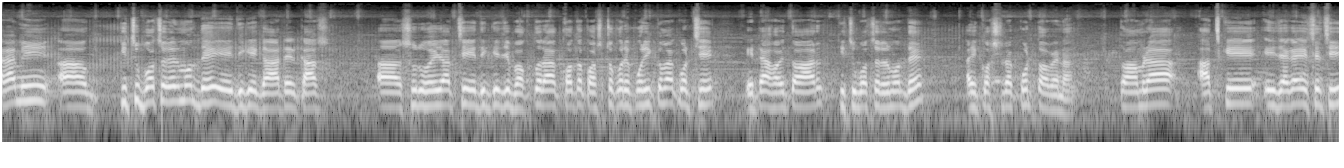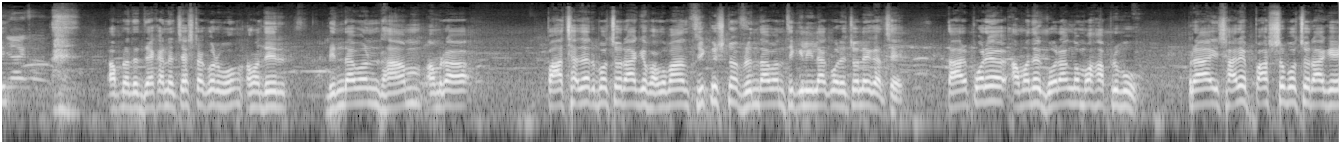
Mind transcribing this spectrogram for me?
আগামী কিছু বছরের মধ্যে এইদিকে ঘাটের কাজ শুরু হয়ে যাচ্ছে। এদিকে যে ভক্তরা কত কষ্ট করে পরিক্রমা করছে, এটা হয়তো আর কিছু বছরের মধ্যে এই কষ্টটা করতে হবে না। তো আমরা আজকে এই জায়গায় এসেছি। আপনাদের দেখানোর চেষ্টা করব। আমাদের বৃন্দাবন ধাম আমরা পাঁচ হাজার বছর আগে ভগবান শ্রীকৃষ্ণ বৃন্দাবন থেকে লীলা করে চলে গেছে। তারপরে আমাদের গৌরাঙ্গ মহাপ্রভু প্রায় সাড়ে পাঁচশো বছর আগে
